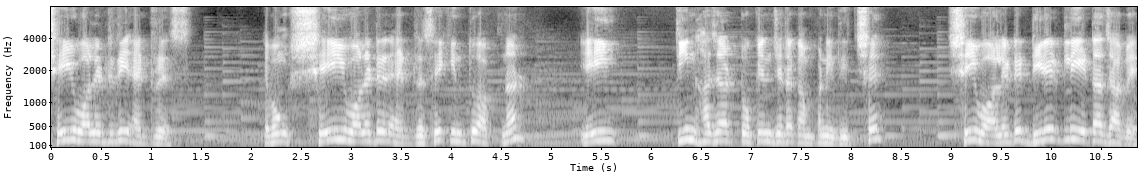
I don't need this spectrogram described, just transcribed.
সেই ওয়ালেটেরই অ্যাড্রেস এবং সেই ওয়ালেটের অ্যাড্রেসেই কিন্তু আপনার এই তিন হাজার টোকেন যেটা কোম্পানি দিচ্ছে, সেই ওয়ালেটে ডিরেক্টলি এটা যাবে।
